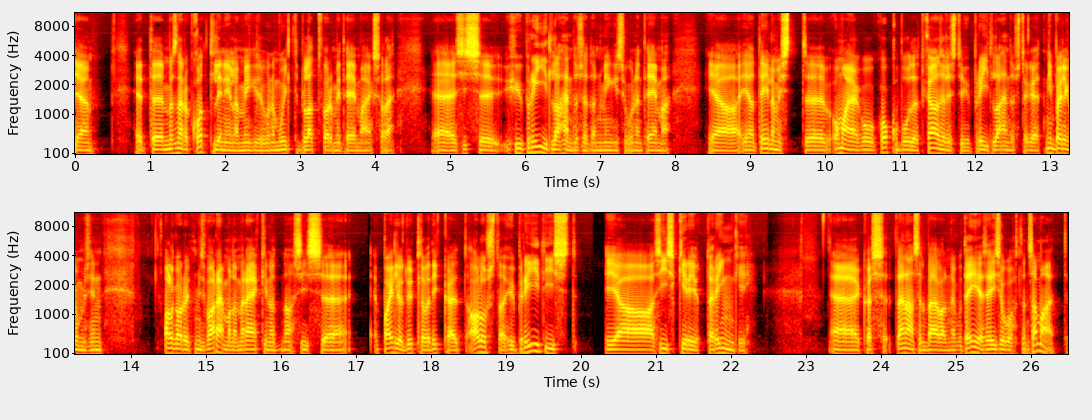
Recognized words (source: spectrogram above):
jah et äh, ma saan aru, Kotlinil on mingisugune multiplatvormi teema, eks ole. Äh, siis äh, hübriidlahendused on mingisugune teema ja, ja teil on vist omajagu kokkupuudet ka selliste hübriidlahendustega, et nii palju, kui me siin algoritmis varem oleme rääkinud, noh siis paljud ütlevad ikka, et alusta hübriidist ja siis kirjuta ringi. kas tänasel päeval nagu teie seisukoht on sama, et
